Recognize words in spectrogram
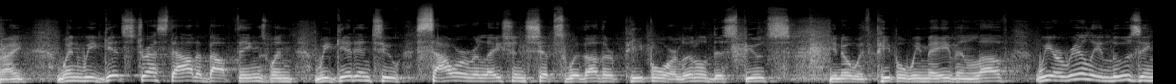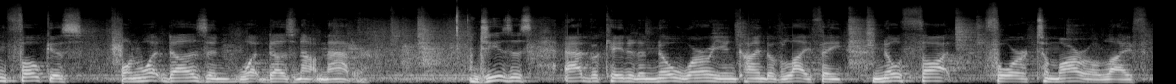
right? When we get stressed out about things, when we get into sour relationships with other people or little disputes, you know, with people we may even love, we are really losing focus on what does and what does not matter. Jesus advocated a no worrying kind of life, a no thought for tomorrow life.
